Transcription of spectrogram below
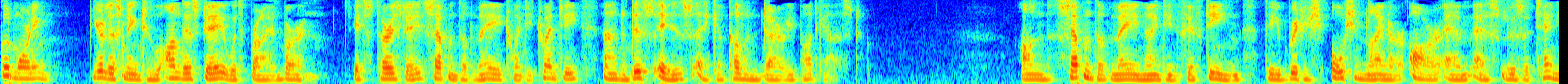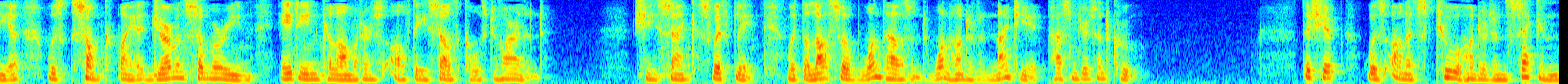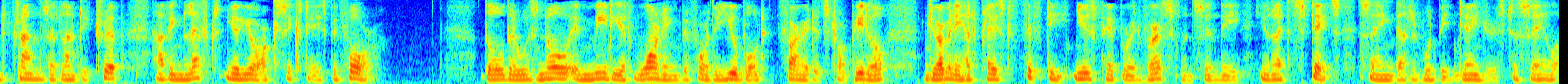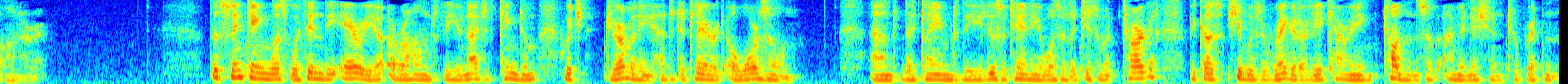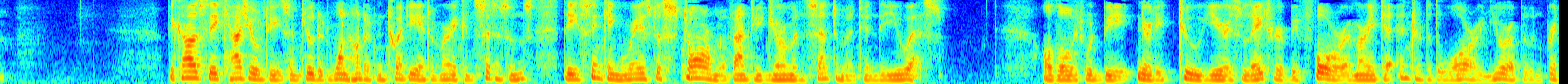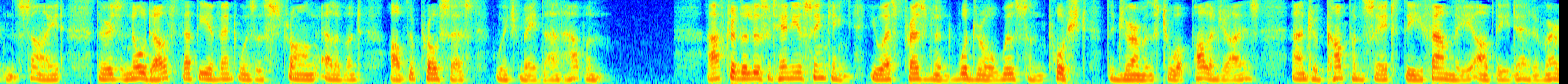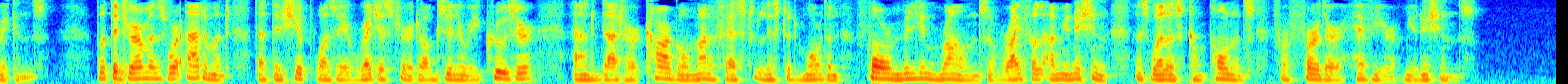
Good morning. You're listening to On This Day with Brian Byrne. It's Thursday, 7th of May 2020, and this is a Kilcullen Diary podcast. On 7th of May 1915, the British ocean liner RMS Lusitania was sunk by a German submarine 18 kilometres off the south coast of Ireland. She sank swiftly, with the loss of 1,198 passengers and crew. The ship was on its 202nd transatlantic trip, having left New York six days before. Though there was no immediate warning before the U boat fired its torpedo, Germany had placed 50 newspaper advertisements in the United States saying that it would be dangerous to sail on her. The sinking was within the area around the United Kingdom, which Germany had declared a war zone and they claimed the Lusitania was a legitimate target because she was regularly carrying tons of ammunition to Britain. Because the casualties included 128 American citizens, the sinking raised a storm of anti German sentiment in the US. Although it would be nearly two years later before America entered the war in Europe on Britain's side, there is no doubt that the event was a strong element of the process which made that happen. After the Lusitania sinking, US President Woodrow Wilson pushed the Germans to apologize and to compensate the family of the dead Americans. But the Germans were adamant that the ship was a registered auxiliary cruiser and that her cargo manifest listed more than 4 million rounds of rifle ammunition as well as components for further heavier munitions.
